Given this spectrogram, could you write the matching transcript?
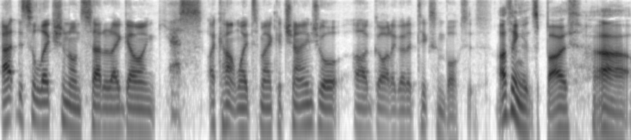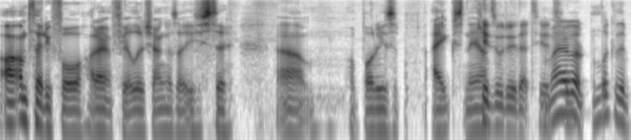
at this election on Saturday, going, "Yes, I can't wait to make a change," or "Oh God, I got to tick some boxes." I think it's both. Uh, I'm 34. I don't feel as young as I used to. Um, my body's aches now. Kids will do that too. Mate, I got look at the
